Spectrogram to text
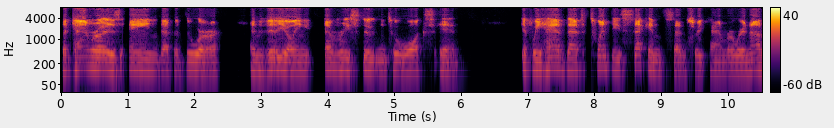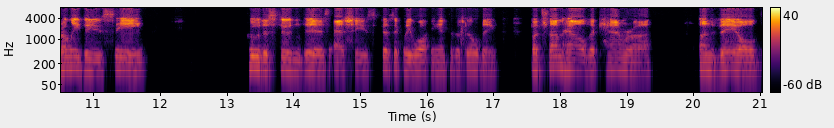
the camera is aimed at the door and videoing every student who walks in. If we had that 22nd century camera where not only do you see who the student is as she's physically walking into the building, but somehow the camera unveiled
